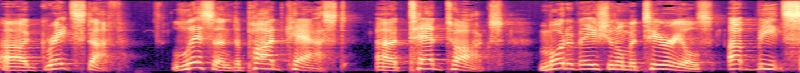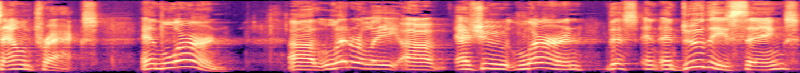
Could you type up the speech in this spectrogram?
uh, great stuff, listen to podcasts, uh, TED Talks, motivational materials, upbeat soundtracks, and learn. Uh, literally, uh, as you learn this and, and do these things,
